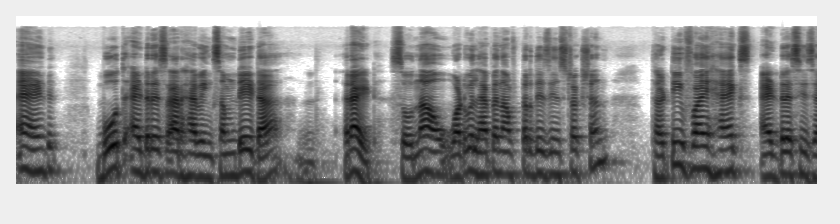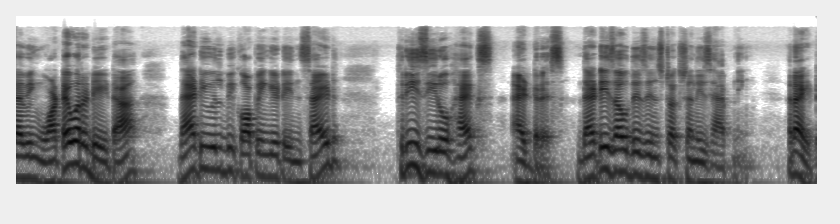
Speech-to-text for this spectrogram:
And both address are having some data right. So now what will happen after this instruction? 35 hex address is having whatever data that you will be copying it inside 30 hex address. That is how this instruction is happening, right.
